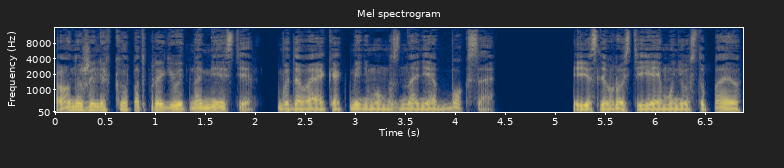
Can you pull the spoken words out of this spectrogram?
Он уже легко подпрыгивает на месте, выдавая как минимум знания бокса. И если в росте я ему не уступаю,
